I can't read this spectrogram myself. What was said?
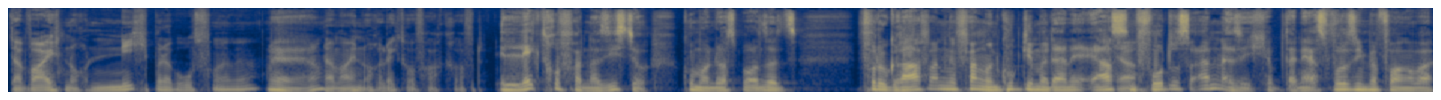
da war ich noch nicht bei der Berufsfeuerwehr. Ja, ja. Da war ich noch Elektrofachkraft. Elektrofahren, da siehst du. Guck mal, du hast bei uns als Fotograf angefangen und guck dir mal deine ersten Ja. Fotos an. Also ich habe deine ersten Fotos nicht mehr vor aber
